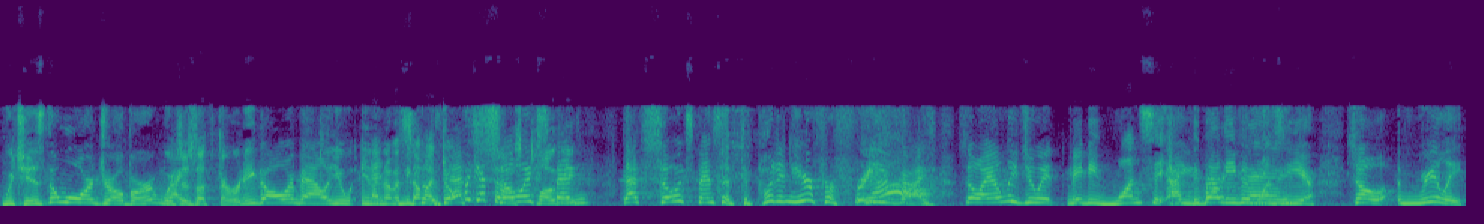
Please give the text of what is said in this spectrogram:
which is the wardrober, which right. is a $30 value in and, and of itself. And don't forget so those clothing. That's so expensive to put in here for free, yeah. you guys. So I only do it maybe once, a, not even once a year. So really,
